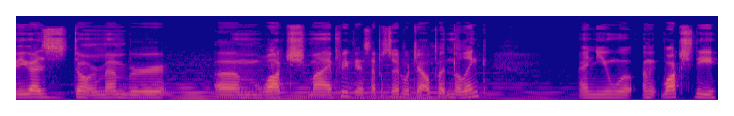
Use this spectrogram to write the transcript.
If you guys don't remember, um, watch my previous episode, which I'll put in the link, and you will I mean, watch the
